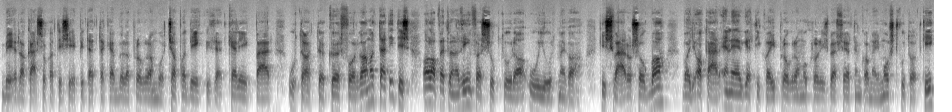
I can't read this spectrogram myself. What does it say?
bérlakásokat is építettek ebből a programból, csapadékvizet, kerékpár, utat, körforgalmat. Tehát itt is alapvetően az infrastruktúra újult meg a kisvárosokba, vagy akár energetikai programokról is beszéltünk, amely most futott ki.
